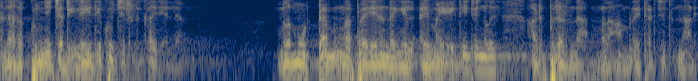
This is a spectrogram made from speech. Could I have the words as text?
അല്ലാതെ കുഞ്ഞിച്ചട്ടിയിൽ എഴുതി കുച്ചിട്ടുള്ള കാര്യമല്ല. നിങ്ങൾ മുട്ട നിങ്ങളെ പരിയിലുണ്ടെങ്കിൽ അതിമ എഴുതിയിട്ട് നിങ്ങൾ അടുപ്പിലിടണ്ട. നിങ്ങൾ ആംപ്ലേറ്റ് അടിച്ച് തിന്നാളി.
